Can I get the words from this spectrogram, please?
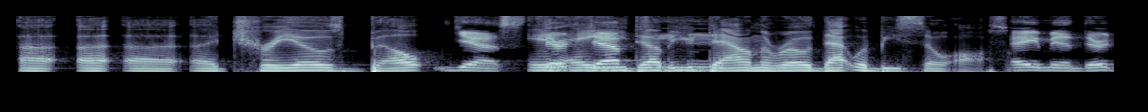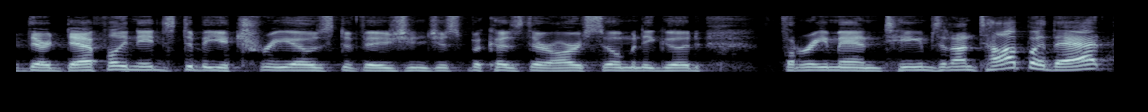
a, a, a, trios belt yes, in AEW def- mm-hmm. down the road? That would be so awesome. Amen. There, there definitely needs to be a trios division just because there are so many good three man teams. And on top of that,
